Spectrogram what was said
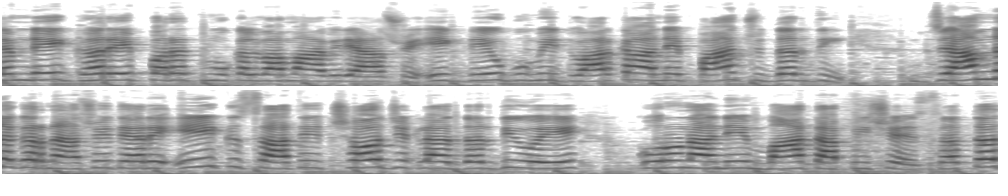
તેમને ઘરે પરત મોકલવામાં આવી રહ્યા છે. એક દેવભૂમિ દ્વારકા અને પાંચ દર્દી જામનગરના છે ત્યારે એક સાથે છ જેટલા દર્દીઓએ કોરોનાને માત આપી છે. સતત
